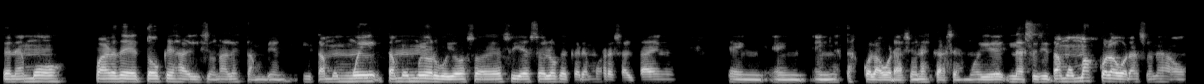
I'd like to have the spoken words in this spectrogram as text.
tenemos un par de toques adicionales también y estamos muy, estamos muy orgullosos de eso y eso es lo que queremos resaltar en, en, en, estas colaboraciones que hacemos y necesitamos más colaboraciones aún.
